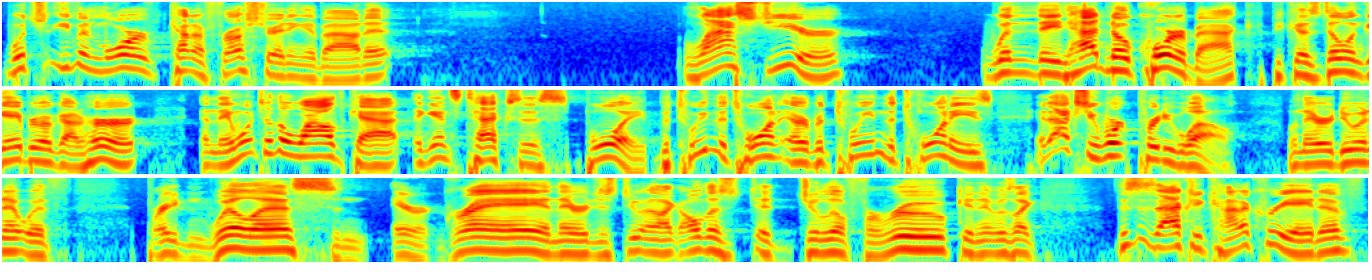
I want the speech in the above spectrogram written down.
what's even more kind of frustrating about it, last year when they had no quarterback because Dillon Gabriel got hurt, and they went to the Wildcat against Texas. Boy, between the twenty or between the twenties, it actually worked pretty well when they were doing it with Brayden Willis and Eric Gray, and they were just doing like all this uh, Jalil Farooq, and it was like this is actually kind of creative.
